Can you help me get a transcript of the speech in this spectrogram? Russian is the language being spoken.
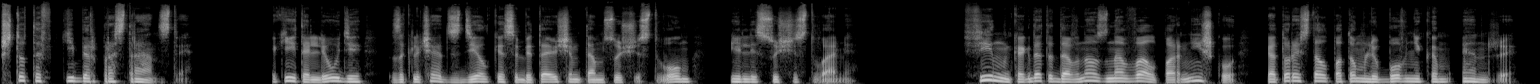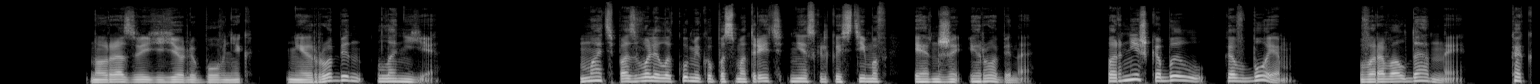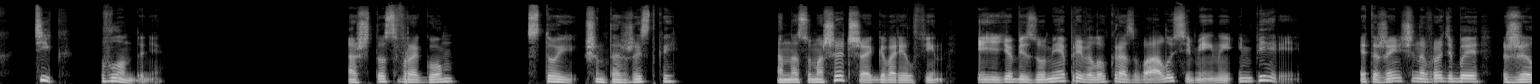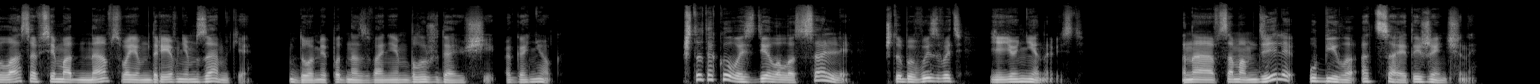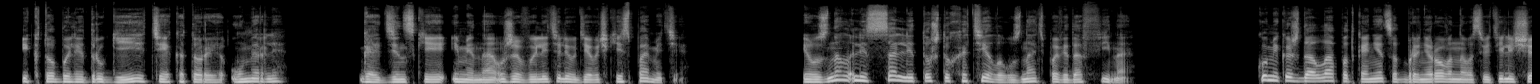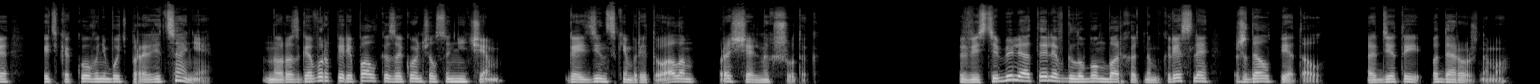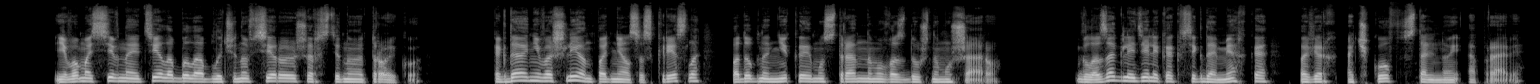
Что-то в киберпространстве — Какие-то люди заключают сделки с обитающим там существом или существами. Финн когда-то давно знавал парнишку, который стал потом любовником Энджи. Но разве ее любовник не Робин Ланье? Мать позволила Кумику посмотреть несколько стимов Энджи и Робина. Парнишка был ковбоем, воровал данные, как Тик в Лондоне. А что с врагом? С той шантажисткой? Она сумасшедшая, говорил Финн, и ее безумие привело к развалу семейной империи. Эта женщина вроде бы жила совсем одна в своем древнем замке, доме под названием «Блуждающий огонек». Что такого сделала Салли, чтобы вызвать ее ненависть? Она в самом деле убила отца этой женщины? И кто были другие, те, которые умерли? Гайдзинские имена уже вылетели у девочки из памяти. И узнала ли Салли то, что хотела узнать, повидав Фина? Кумика ждала под конец от бронированного святилища хоть какого-нибудь прорицания, но разговор-перепалка закончился ничем — гайдзинским ритуалом прощальных шуток. В вестибюле отеля в голубом бархатном кресле ждал Петл — одетый по-дорожному. Его массивное тело было облачено в серую шерстяную тройку. Когда они вошли, он поднялся с кресла, подобно некоему странному воздушному шару. Глаза глядели, как всегда, мягко, поверх очков в стальной оправе.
